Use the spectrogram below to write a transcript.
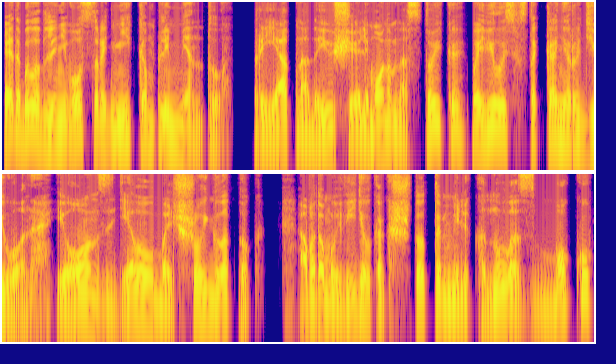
Это было для него сродни комплименту. Приятно отдающая лимоном настойка появилась в стакане Родиона, и он сделал большой глоток, а потом увидел, как что-то мелькнуло сбоку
